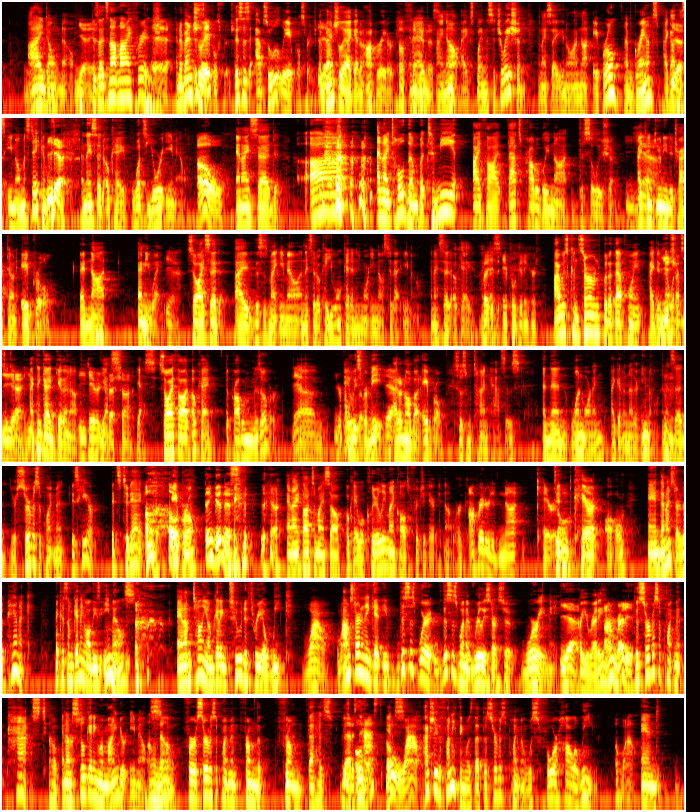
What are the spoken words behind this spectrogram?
"I don't know." Yeah, yeah. Because it's not my fridge. Yeah, yeah. And eventually, This is April's fridge. This is absolutely April's fridge. Yeah. Eventually, I get an operator. Oh, and thank I, goodness. I know. I explain the situation, and I say, you know, I'm not April. I'm Grant. I got Yeah. this email mistakenly. Yeah. And they said, okay, what's your email? Oh. And I said, uh, and I told them, but to me, I thought that's probably not the solution. I think you need to track down April and not anyway. Yeah. So I said, I this is my email, and they said, okay, you won't get any more emails to that email. And I said, okay. I But guess. is April getting her? I was concerned, but at that point, I didn't You know what else to yeah, do. you- I think I had given up. you gave it your best shot. Yes. So I thought, okay, the problem is over. Yeah. Um, Your at least is for me. Yeah. I don't know about April. So some time passes, and then one morning I get another email, and Mm-hmm. it said, "Your service appointment is here. It's today, Oh. April." Thank goodness. yeah. And I thought to myself, okay, well, clearly my call to Frigidaire did not work. Operator did not care at all. Didn't care Yeah. at all. And then I started to panic because I'm getting all these emails, and I'm telling you, I'm getting two to three a week. Wow. Wow. I'm starting to get. This is where. This is when it really starts to worry me. Yeah. Are you ready? I'm ready. The service appointment passed, Oh, and I'm still getting reminder emails. Oh, no. For a service appointment from the from that has That is has over. passed? Oh, wow. Actually, the funny thing was that the service appointment was for Halloween, oh wow. and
